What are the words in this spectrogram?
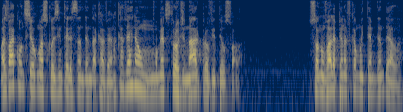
Mas vai acontecer algumas coisas interessantes dentro da caverna. A caverna é um momento extraordinário para ouvir Deus falar. Só não vale a pena ficar muito tempo dentro dela.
